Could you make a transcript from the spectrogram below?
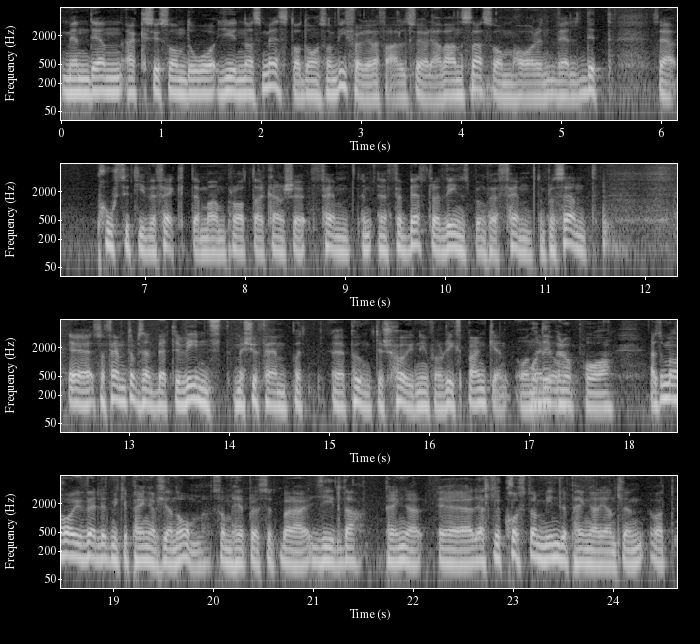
men den aktie som då gynnas mest av de som vi följer i alla fall, så är det Avanza som har en väldigt här, positiv effekt där man pratar kanske fem, en förbättrad vinst på ungefär 15 eh, så 15% bättre vinst med 25 punkters höjning från Riksbanken. Och det beror på? Alltså man har ju väldigt mycket pengar vid sidan om som helt plötsligt bara gilda pengar. Eh, alltså det kostar mindre pengar egentligen, att,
